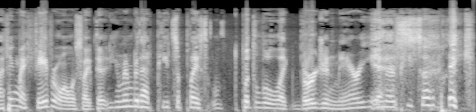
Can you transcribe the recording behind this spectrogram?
I think my favorite one was like, the, you remember that pizza place put the little like Virgin Mary in their pizza? Like,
